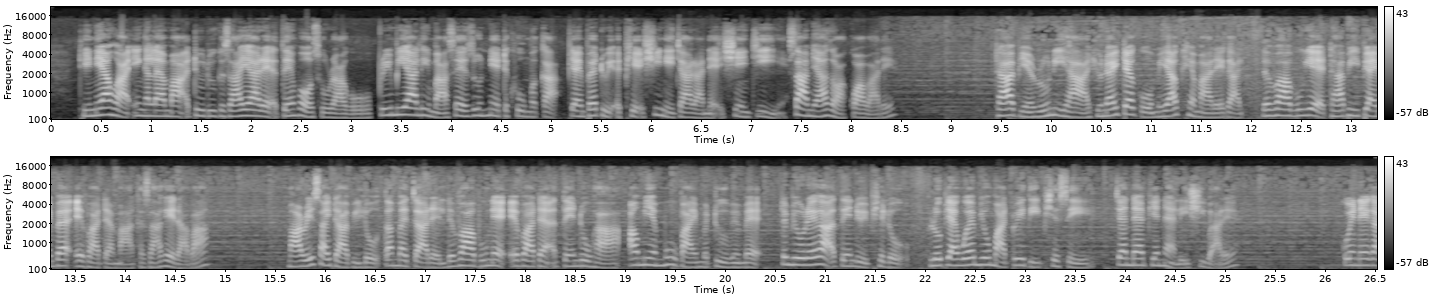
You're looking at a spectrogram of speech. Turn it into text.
။ဒီနှစ်ယောက်ဟာအင်္ဂလန်မှာအတူတူကစားရတဲ့အသင်းဖော်ဆိုတာကိုပရီးမီးယားလိမှာဆယ်စုနှစ်တခုမကပြိုင်ဘက်တွေအဖြစ်ရှိနေကြတာနဲ့အရှင်ကြည့်ရင်စများစွာကွာပါတယ်။ ဒါအပြင်ရူနီဟာ United ကိုမရောက်ခင်မှာတည်းကလီဗာပူးရဲ့ဒါဘီပြိုင်ဘက် Everton မှာကစားခဲ့တာပါ။မာရီစိုက်တာဘီလို့သတ်မှတ်ကြတဲ့လီဗာပူးနဲ့ Everton အသင်းတို့ဟာအောင်မြင်မှုပိုင်းမတူပေမဲ့တမျိုးတည်းကအသင်းတွေဖြစ်လို့ဘလို့ပြိုင်ပွဲမျိုးမှာတွေ့သည်ဖြစ်စေကြမ်းတမ်းပြင်းထန်လေးရှိပါတယ်။ကွင်းထဲက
